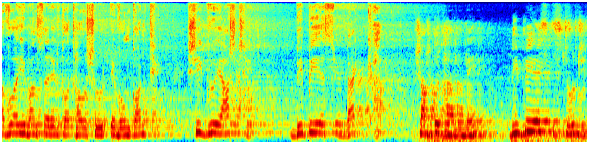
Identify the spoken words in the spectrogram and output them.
আবু আয়ুব আনসারের কথা ও সুর এবং কণ্ঠে শীঘ্রই আসছে বিপিএস ব্যাখ্যা। শব্দ ধারণে বিপিএস স্টুডিও।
